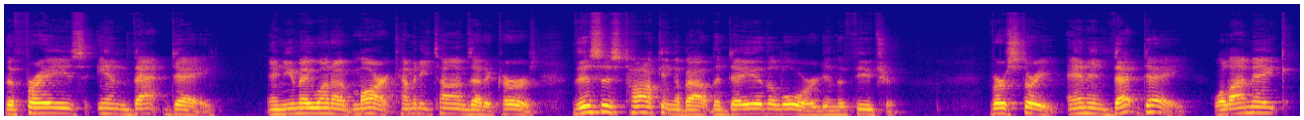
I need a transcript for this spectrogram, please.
the phrase in that day. And you may want to mark how many times that occurs. This is talking about the day of the Lord in the future. Verse 3 And in that day will I make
